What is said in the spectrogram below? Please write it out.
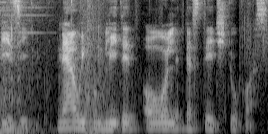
Easy. Now we completed all the stage 2 quests.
